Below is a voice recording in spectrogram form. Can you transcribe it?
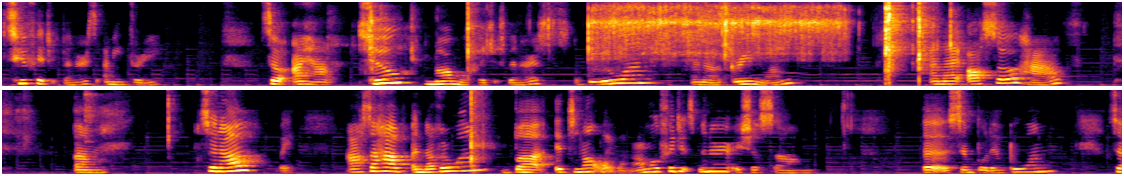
two fidget spinners. I mean three. So I have two normal fidget spinners, a blue one and a green one. And I also have, um, so now, wait, I also have another one, but it's not like a normal fidget spinner, it's just um, a simple dimple one. So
